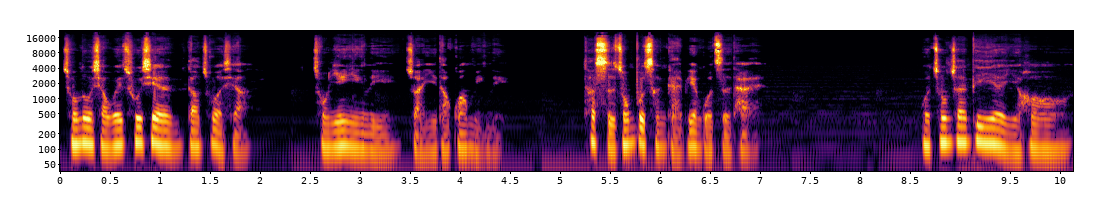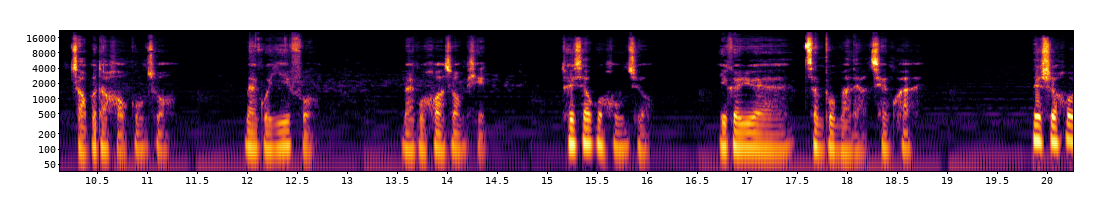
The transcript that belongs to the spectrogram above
从陆小薇出现到坐下，从阴影里转移到光明里，他始终不曾改变过姿态。我中专毕业以后找不到好工作，卖过衣服，卖过化妆品，推销过红酒。一个月挣不满两千块。那时候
